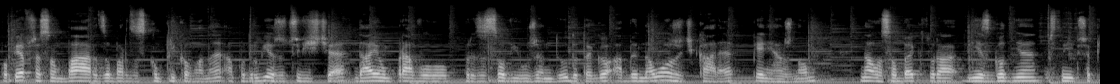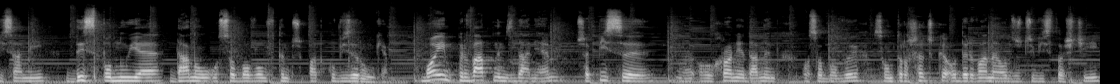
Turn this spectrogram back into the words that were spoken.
po pierwsze są bardzo, bardzo skomplikowane, a po drugie rzeczywiście dają prawo prezesowi urzędu do tego, aby nałożyć karę pieniężną na osobę, która niezgodnie z tymi przepisami dysponuje daną osobową, w tym przypadku wizerunkiem. Moim prywatnym zdaniem przepisy e, o ochronie danych osobowych są troszeczkę oderwane od rzeczywistości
